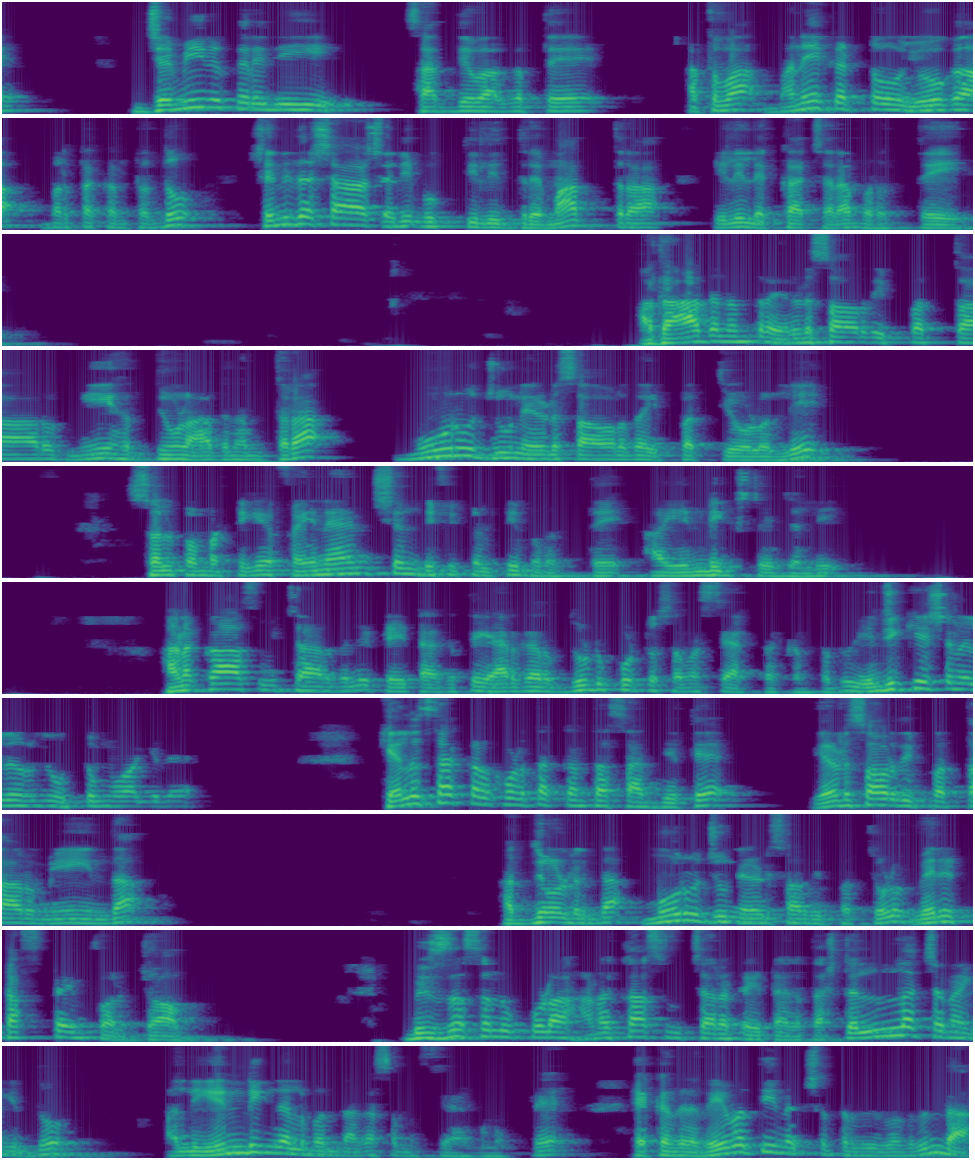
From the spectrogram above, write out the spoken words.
ಜಮೀನು ಖರೀದಿ ಸಾಧ್ಯವಾಗುತ್ತೆ ಅಥವಾ ಮನೆ ಕಟ್ಟೋ ಯೋಗ ಬರ್ತಕ್ಕಂಥದ್ದು ಶನಿದಶಾ ಶನಿ ಭುಕ್ತಿಲಿದ್ರೆ ಮಾತ್ರ ಇಲ್ಲಿ ಲೆಕ್ಕಾಚಾರ ಬರುತ್ತೆ. ಅದಾದ ನಂತರ ಎರಡು ಸಾವಿರದ ಇಪ್ಪತ್ತಾರು ಮೇ ಹದಿನೇಳು ಆದ ನಂತರ ಮೂರು ಜೂನ್ ಎರಡು ಸಾವಿರದ ಇಪ್ಪತ್ತೇಳರಲ್ಲಿ ಸ್ವಲ್ಪ ಮಟ್ಟಿಗೆ ಫೈನಾನ್ಷಿಯಲ್ ಡಿಫಿಕಲ್ಟಿ ಬರುತ್ತೆ ಆ ಎಂಡಿಂಗ್ ಸ್ಟೇಜಲ್ಲಿ ಹಣಕಾಸು ವಿಚಾರದಲ್ಲಿ ಟೈಟ್ ಆಗುತ್ತೆ. ಯಾರಿಗಾರು ದುಡ್ಡು ಕೊಟ್ಟು ಸಮಸ್ಯೆ ಆಗ್ತಕ್ಕಂಥದ್ದು ಎಜುಕೇಶನ್ ಇರೋರಿಗೆ ಉತ್ತಮವಾಗಿದೆ. ಕೆಲಸ ಕಳ್ಕೊಳ್ತಕ್ಕಂಥ ಸಾಧ್ಯತೆ ಎರಡು ಸಾವಿರದ ಇಪ್ಪತ್ತಾರು ಮೇಯಿಂದ ಹದಿನೇಳರಿಂದ ಮೂರು ಜೂನ್ ಎರಡು ಸಾವಿರದ ಇಪ್ಪತ್ತೇಳು very tough time for job business ಅಲ್ಲೂ ಕೂಡ ಹಣಕಾಸು ವಿಚಾರ ಟೈಟ್ ಆಗುತ್ತೆ. ಅಷ್ಟೆಲ್ಲ ಚೆನ್ನಾಗಿದ್ದು ಅಲ್ಲಿ ಎಂಡಿಂಗ್ ಅಲ್ಲಿ ಬಂದಾಗ ಸಮಸ್ಯೆ ಆಗಿಬಿಡುತ್ತೆ. ಯಾಕಂದ್ರೆ ರೇವತಿ ನಕ್ಷತ್ರದಿರೋದ್ರಿಂದ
